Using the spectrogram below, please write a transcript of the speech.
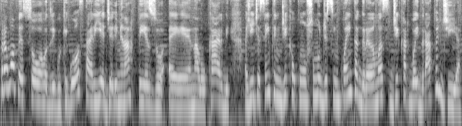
Para uma pessoa, Rodrigo, que gostaria de eliminar peso é, na low carb, a gente sempre indica o consumo de 50 gramas de carboidrato dia.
